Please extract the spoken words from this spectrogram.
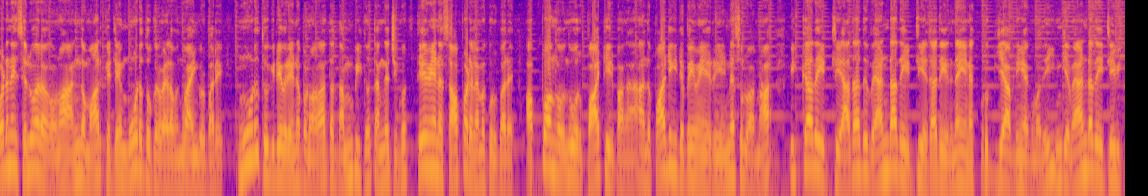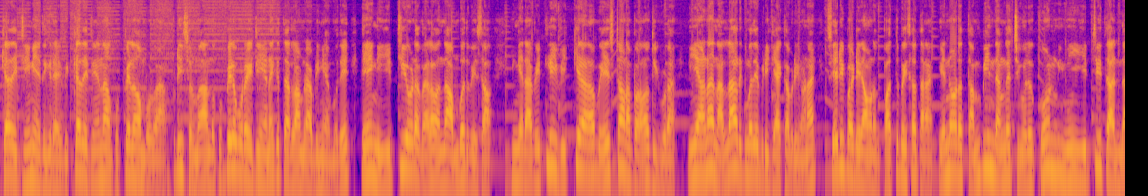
உடனே செல்வராகவனும் அங்க மார்க்கெட்லயே மூட தூக்குற வேலை வந்து வாங்கி கொடுப்பாரு. மூட தூக்கிட்டு இவர் என்ன பண்ணுவாங்க தன் தம்பிக்கும் தங்கச்சிக்கும் தேவையான சாப்பாடு எல்லாமே கொடுப்பாரு. அப்போ அங்க வந்து ஒரு பாட்டி இருப்பாங்க. அந்த பாட்டி கிட்ட போய் என்ன சொல்லுவார்னா விற்காத இட்லி அதாவது வேண்டாத இட்லி ஏதாவது இருந்தா எனக்கு கொடுக்கியா அப்படின்னு கேட்கும்போது இங்க வேண்டாத இட்லி விற்காத இட்லின்னு எது கிடையாது விற்காத இட்லி நான் குப்பையில தான் போடுவேன். அப்படின்னு சொல்லுவாங்க அந்த குப்பையில போட இட்லி எனக்கு தரலாம்ல அப்படிங்கும்போது கேட்கும்போது இட்லியோட விலை வந்து ஐம்பது பைசா. இங்க நான் இட்லி விற்கிறேன் வேஸ்டான பழம் தூக்கி விடுறேன் நீ ஆனா நல்லா இருக்கும்போது இப்படி கேட்க அப்படின்னா சரி பாட்டி நான் உனக்கு பத்து பைசா தரேன். என்னோட தம்பியும் தங்கச்சிங்களுக்கும் நீ இட்லி தந்தா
